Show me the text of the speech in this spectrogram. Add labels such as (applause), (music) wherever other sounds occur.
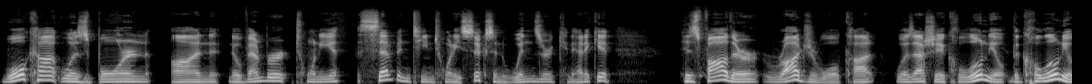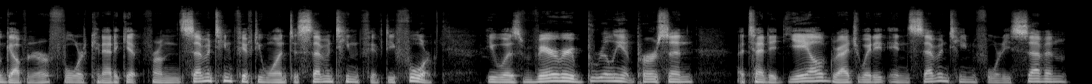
Wolcott was born on November 20th, 1726, in Windsor, Connecticut. His father, Roger Wolcott, was actually a colonial, the colonial governor for Connecticut from 1751 to 1754. He was a very, very brilliant person attended Yale, graduated in 1747,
